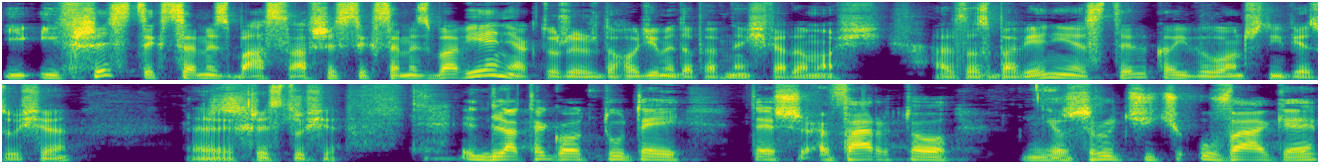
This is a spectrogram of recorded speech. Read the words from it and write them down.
i, I wszyscy chcemy zbawstwa, wszyscy chcemy zbawienia, którzy już dochodzimy do pewnej świadomości. Ale to zbawienie jest tylko i wyłącznie w Jezusie e, Chrystusie. Dlatego tutaj też warto zwrócić uwagę,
